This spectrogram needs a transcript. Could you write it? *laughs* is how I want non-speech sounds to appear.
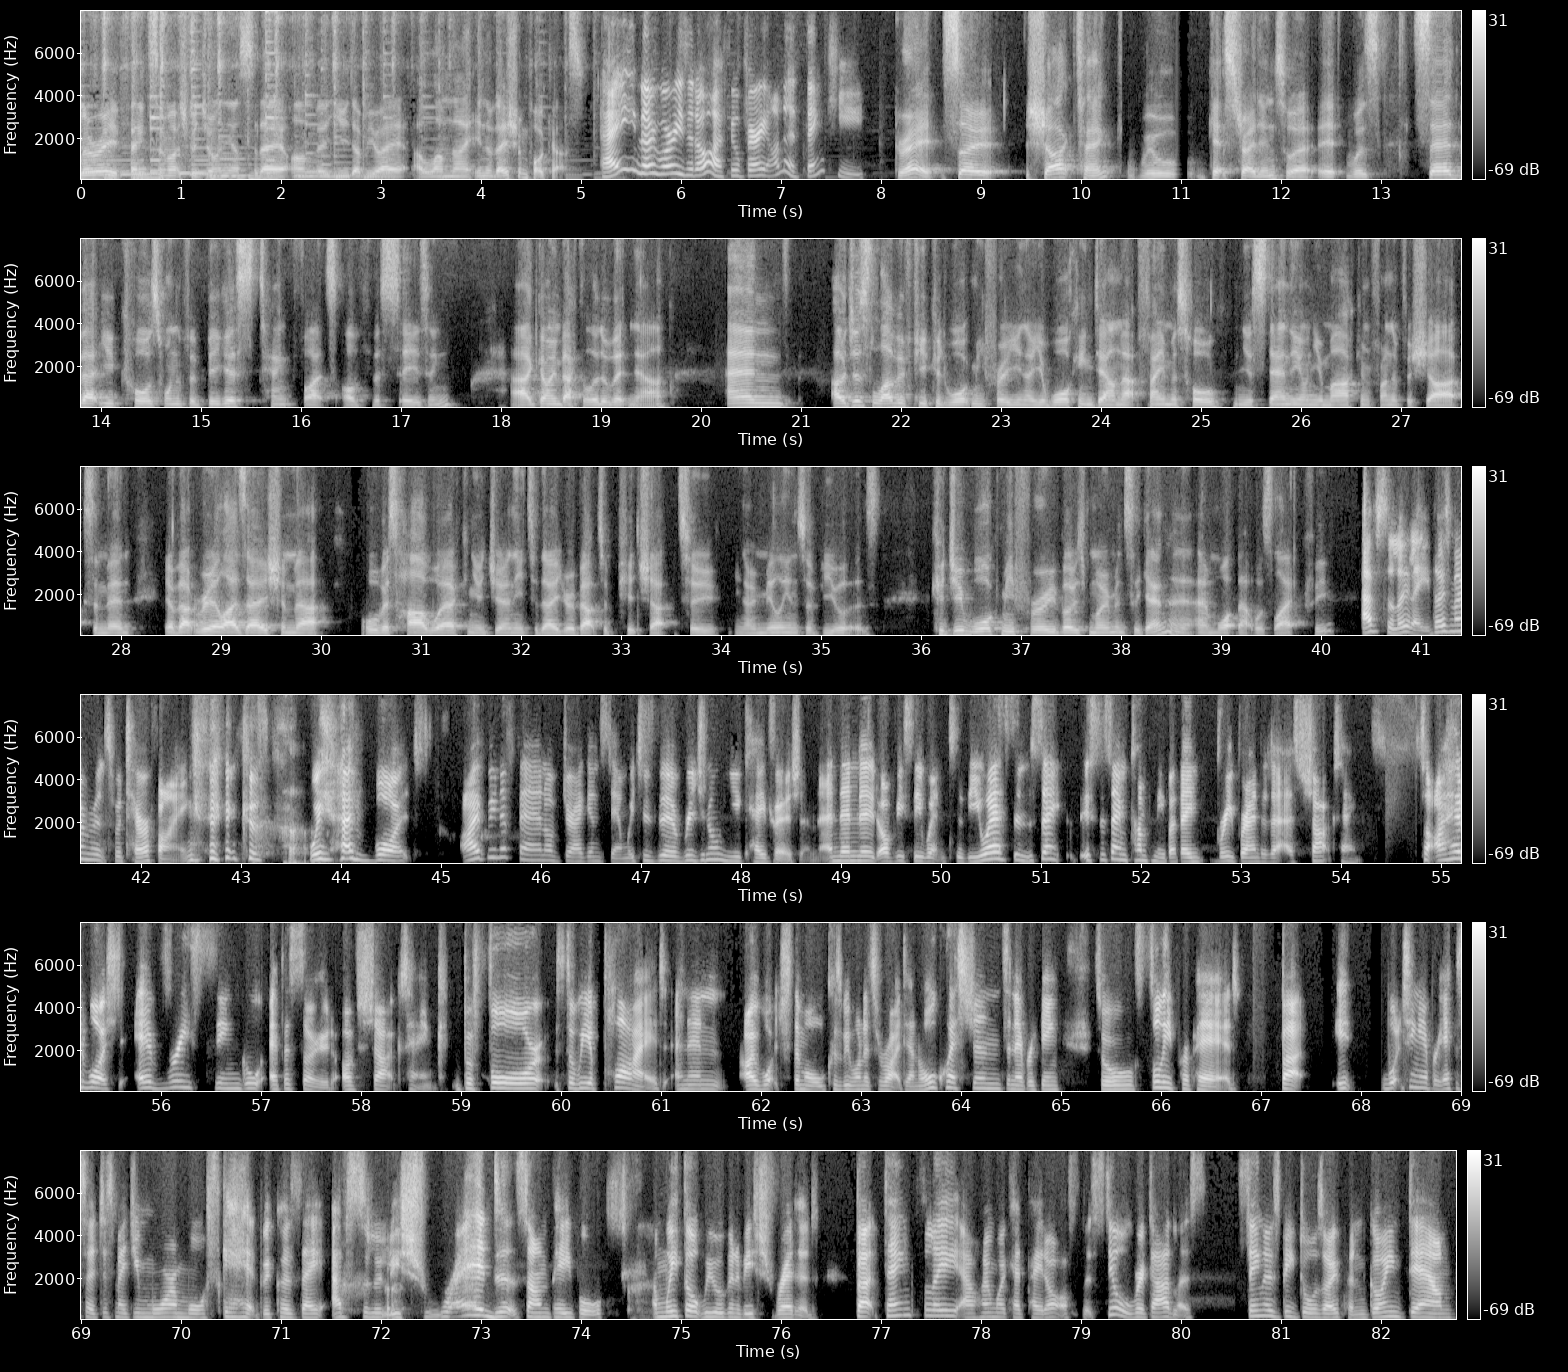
Marie, thanks so much for joining us today on the UWA Alumni Innovation Podcast. Hey, no worries at all. I feel very honored. Thank you. Great. So, Shark Tank, we'll get straight into it. It was said that you caused one of the biggest tank fights of the season, uh, going back a little bit now. And I would just love if you could walk me through, you know, you're walking down that famous hall and you're standing on your mark in front of the Sharks, and then you have that realization that all this hard work and your journey today, you're about to pitch that to, you know, millions of viewers. Could you walk me through those moments again and, and what that was like for you? Absolutely. Those moments were terrifying *laughs* because *laughs* we had watched I've been a fan of Dragon's Den, which is the original UK version, and then it obviously went to the US, and the same, it's the same company, but they rebranded it as Shark Tank. So I had watched every single episode of Shark Tank before. So we applied, and then I watched them all because we wanted to write down all questions and everything. So we were fully prepared. But it watching every episode just made you more and more *laughs* scared because they absolutely *laughs* shred some people and we thought we were going to be shredded but thankfully our homework had paid off but still regardless seeing those big doors open going down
